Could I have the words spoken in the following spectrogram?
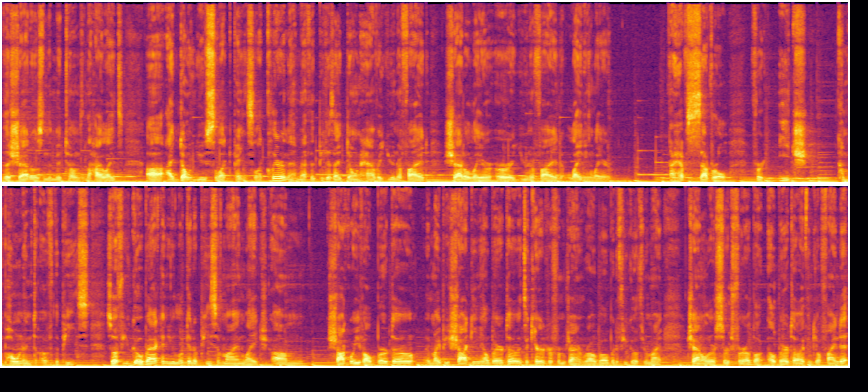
the shadows and the midtones and the highlights uh, I don't use select paint select clear in that method because I don't have a unified shadow layer or a unified lighting layer. I have several for each component of the piece. So if you go back and you look at a piece of mine like um, Shockwave Alberto. It might be Shocking Alberto. It's a character from Giant Robo, but if you go through my channel or search for Alberto, I think you'll find it.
